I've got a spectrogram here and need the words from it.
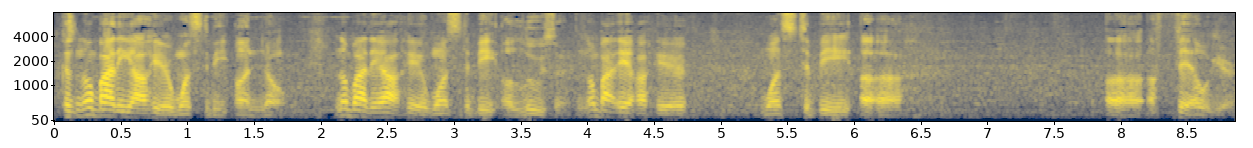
Because nobody out here wants to be unknown. Nobody out here wants to be a loser. Nobody out here wants to be a, a, a failure.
